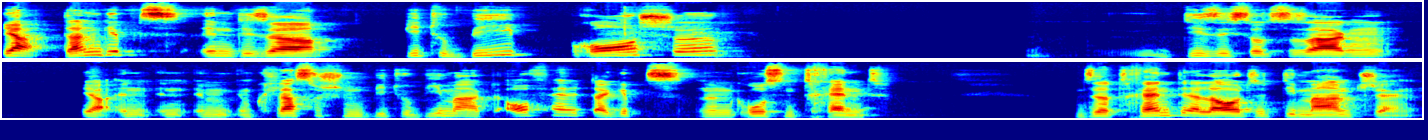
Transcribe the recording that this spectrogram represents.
Ja, dann gibt es in dieser B2B-Branche, die sich sozusagen ja, in, in, im, im klassischen B2B-Markt aufhält, da gibt es einen großen Trend. Und dieser Trend, der lautet Demand Gen.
